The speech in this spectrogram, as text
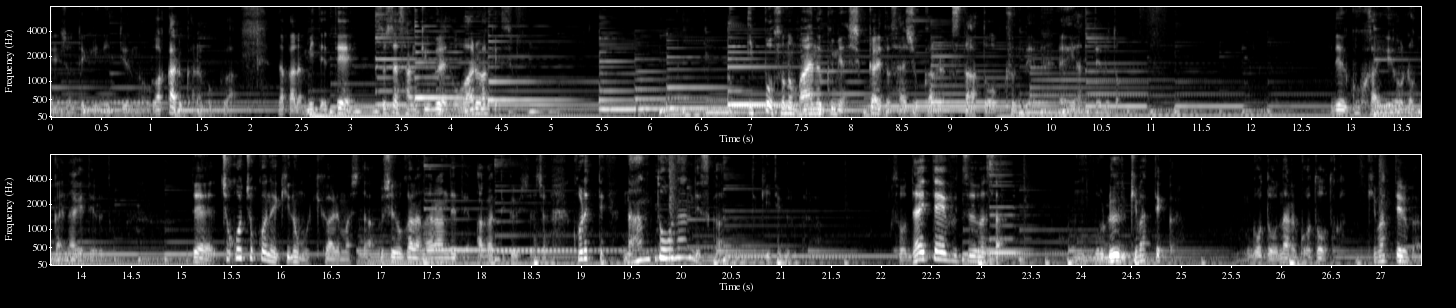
テンション的分かるから僕は。だから見ててそしたら3球ぐらいで終わるわけですよ。一方その前の組はしっかりと最初からスタートを組んでやってると。で5回を6回投げてると。でちょこちょこね昨日も聞かれました。後ろから並んでて上がってくる人たちはこれって何投なんですかって聞いてくるから。そう大体普通はさもうルール決まってるから。5投なら5投とか決まってるから。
